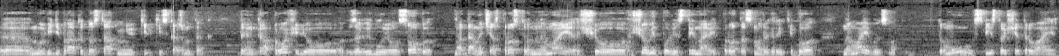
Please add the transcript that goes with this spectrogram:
е, ну, відібрати достатню кількість, скажімо так, ДНК профілю загиблої особи. На даний час просто немає що, що відповісти навіть про Маргариті, бо немає висновку. Тому слідство ще триває.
